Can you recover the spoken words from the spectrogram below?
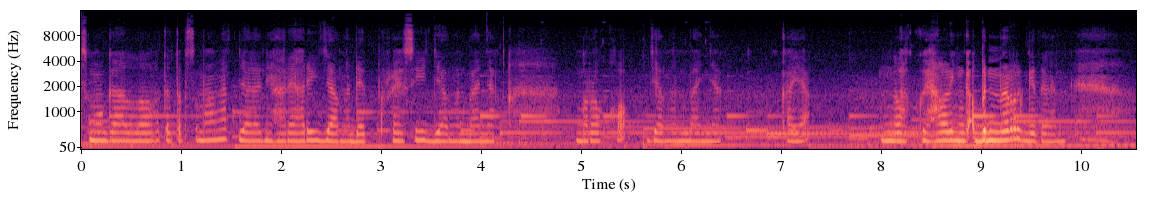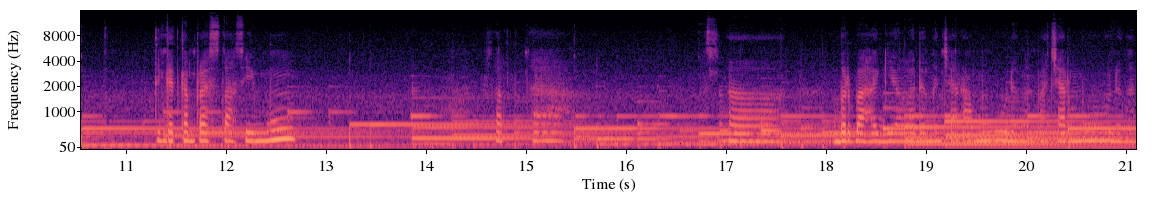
semoga lo tetap semangat jalani hari-hari. Jangan depresi jangan banyak ngerokok jangan banyak kayak ngelakuin hal yang nggak bener gitu kan. Tingkatkan prestasimu serta berbahagialah dengan caramu dengan pacarmu dengan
